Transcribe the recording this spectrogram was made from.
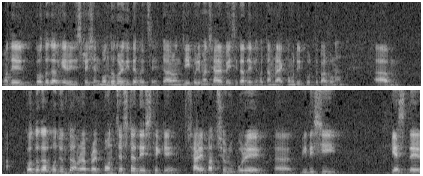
আমাদের গতকালকে রেজিস্ট্রেশন বন্ধ করে দিতে হয়েছে, কারণ যেই পরিমাণ সাড়া পেয়েছি তাদেরকে হয়তো আমরা অ্যাকোমোডেট করতে পারব না। গতকাল পর্যন্ত আমরা প্রায় পঞ্চাশটা দেশ থেকে সাড়ে পাঁচশোর উপরে বিদেশি গেস্টদের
